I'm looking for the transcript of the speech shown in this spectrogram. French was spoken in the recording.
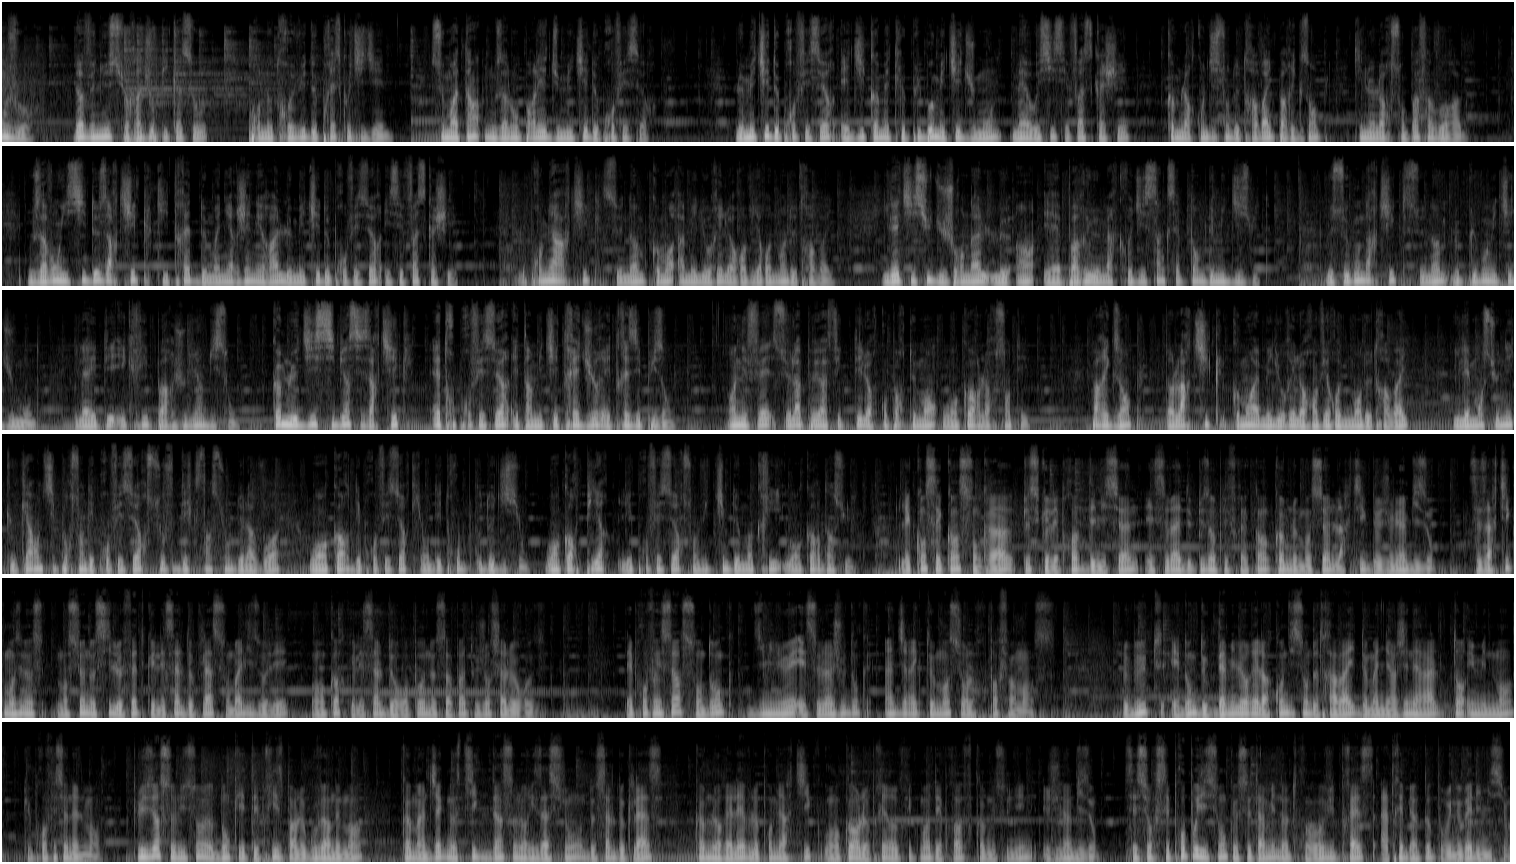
Bonjour, bienvenue sur Radio Picasso pour notre revue de presse quotidienne. Ce matin, nous allons parler du métier de professeur. Le métier de professeur est dit comme être le plus beau métier du monde, mais a aussi ses faces cachées, comme leurs conditions de travail par exemple, qui ne leur sont pas favorables. Nous avons ici deux articles qui traitent de manière générale le métier de professeur et ses faces cachées. Le premier article se nomme Comment améliorer leur environnement de travail. Il est issu du journal Le 1 et est paru le mercredi 5 septembre 2018. Le second article se nomme Le plus beau métier du monde. Il a été écrit par Julien Bisson. Comme le disent si bien ces articles, être professeur est un métier très dur et très épuisant. En effet, cela peut affecter leur comportement ou encore leur santé. Par exemple, dans l'article Comment améliorer leur environnement de travail, il est mentionné que 46% des professeurs souffrent d'extinction de la voix ou encore des professeurs qui ont des troubles d'audition. Ou encore pire, les professeurs sont victimes de moqueries ou encore d'insultes. Les conséquences sont graves puisque les profs démissionnent et cela est de plus en plus fréquent comme le mentionne l'article de Julien Bison. Ces articles mentionnent aussi le fait que les salles de classe sont mal isolées ou encore que les salles de repos ne soient pas toujours chaleureuses. Les professeurs sont donc diminués et cela joue donc indirectement sur leur performance. Le but est donc d'améliorer leurs conditions de travail de manière générale, tant humainement que professionnellement. Plusieurs solutions ont donc été prises par le gouvernement, comme un diagnostic d'insonorisation de salles de classe, comme le relève le premier article, ou encore le pré-recrutement des profs, comme le souligne Julien Bison. C'est sur ces propositions que se termine notre revue de presse. À très bientôt pour une nouvelle émission.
